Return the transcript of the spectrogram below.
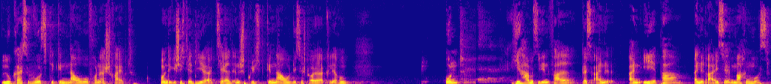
Lukas wusste genau, wovon er schreibt. Und die Geschichte, die er erzählt, entspricht genau dieser Steuererklärung. Und hier haben Sie den Fall, dass eine, ein Ehepaar eine Reise machen muss,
